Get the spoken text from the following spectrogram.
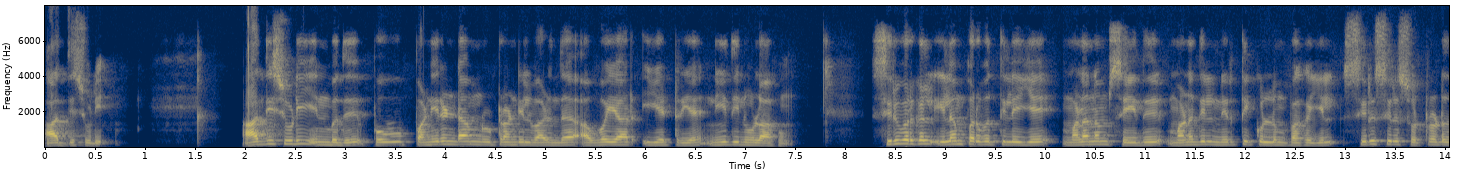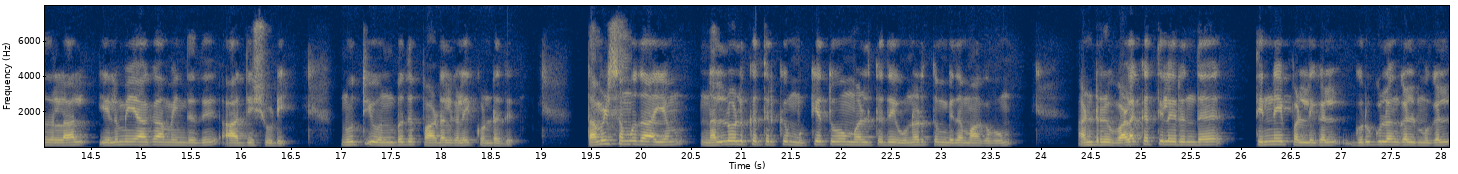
ஆத்திசூடி ஆத்திசூடி என்பது பொவு பனிரெண்டாம் நூற்றாண்டில் வாழ்ந்த ஔவையார் இயற்றிய நீதி நூலாகும். சிறுவர்கள் இளம் பருவத்திலேயே மனனம் செய்து மனதில் நிறுத்தி கொள்ளும் வகையில் சிறு சிறு சொற்றொடர்களால் எளிமையாக அமைந்தது ஆதிஷுடி நூற்றி ஒன்பது பாடல்களை கொண்டது. தமிழ் சமுதாயம் நல்லொழுக்கத்திற்கு முக்கியத்துவம் அளித்ததை உணர்த்தும் விதமாகவும் அன்று வழக்கத்திலிருந்த திண்ணை பள்ளிகள் குருகுலங்கள் முதல்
